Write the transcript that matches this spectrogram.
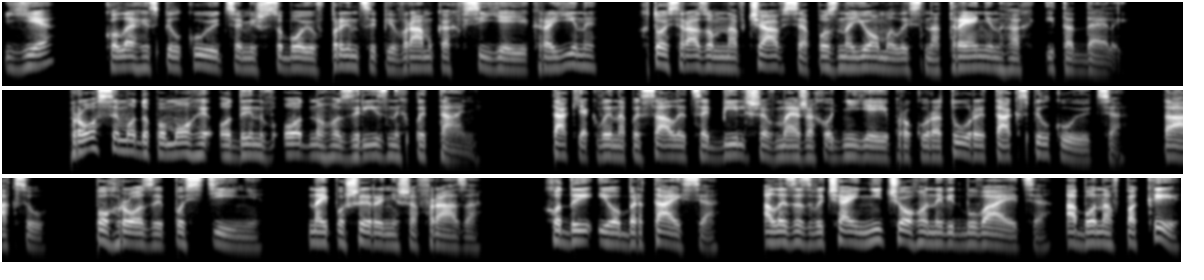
Є, колеги спілкуються між собою в принципі в рамках всієї країни, хтось разом навчався, познайомились на тренінгах і та далі. Просимо допомоги один в одного з різних питань. Так як ви написали це більше в межах однієї прокуратури, так спілкуються. Таксу, погрози постійні, найпоширеніша фраза ходи і обертайся, але зазвичай нічого не відбувається, або навпаки,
